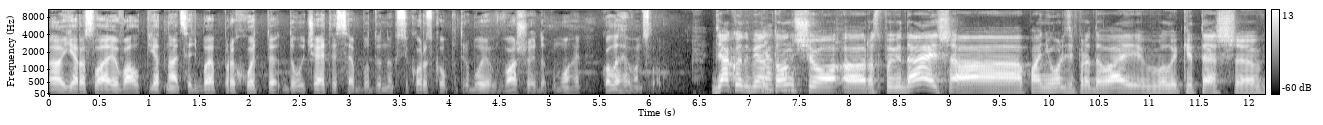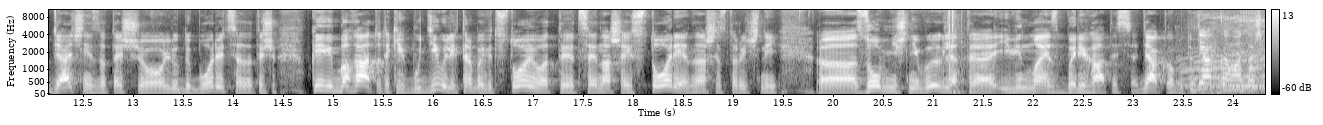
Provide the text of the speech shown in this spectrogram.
е, Ярославі Вал, 15Б. Приходьте, долучайтеся. Будинок Сікорського потребує вашої допомоги. Колеги, вам слово. Дякую тобі, Антон, що е, розповідаєш. А пані Ользі передавай велике теж е, вдячність за те, що люди борються, за те, що в Києві багато таких будівель, їх треба відстоювати. Це наша історія, наш історичний е, зовнішній вигляд, і він має зберігатися. Дякуємо тобі. Дякуємо дуже.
